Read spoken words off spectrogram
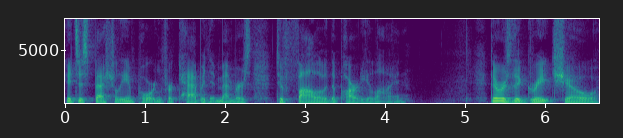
It's especially important for cabinet members to follow the party line. There was the great show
